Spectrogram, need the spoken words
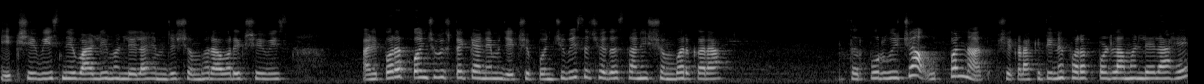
एकशे वीसने वाढली म्हणलेलं आहे म्हणजे शंभरावर एकशे वीस. आणि परत पंचवीस टक्क्याने म्हणजे एकशे पंचवीस छेदस्थानी शंभर करा. तर पूर्वीच्या उत्पन्नात शेकडा कितीने फरक पडला म्हणलेला आहे?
